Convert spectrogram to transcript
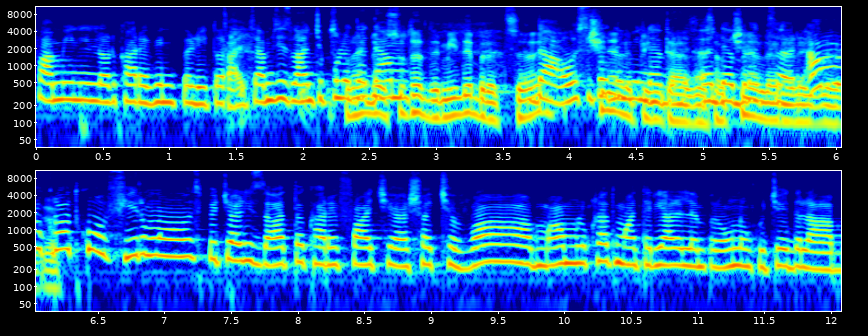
familiilor care vin pe litoral. Ți-am zis, la început Spuneai le dădeam... de 100 de mii de brățări? Da, 100 cine de mii de, de, de brățări. Am lucrat cu o firmă specializată care face așa ceva. Am lucrat materialele împreună cu cei de la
